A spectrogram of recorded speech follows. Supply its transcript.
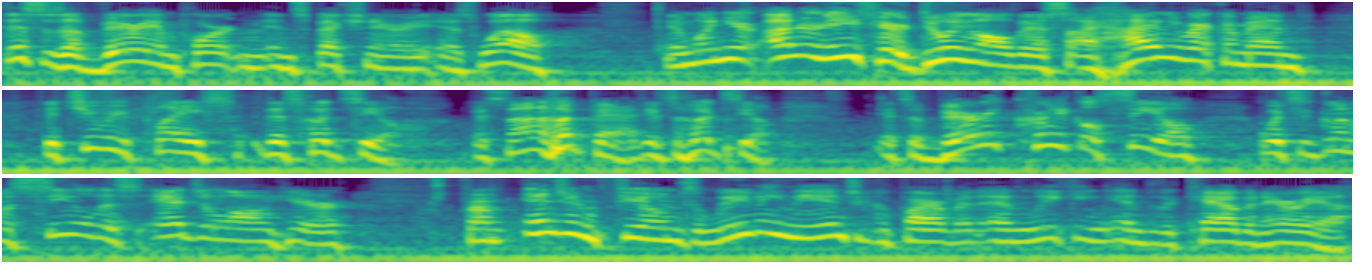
This is a very important inspection area as well and when you're underneath here doing all this, I highly recommend that you replace this hood seal. It's not a hood pad, it's a hood seal. It's a very critical seal, which is gonna seal this edge along here from engine fumes leaving the engine compartment and leaking into the cabin area.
